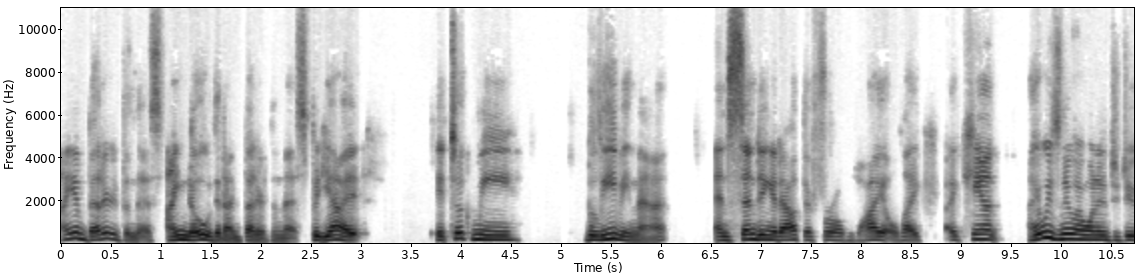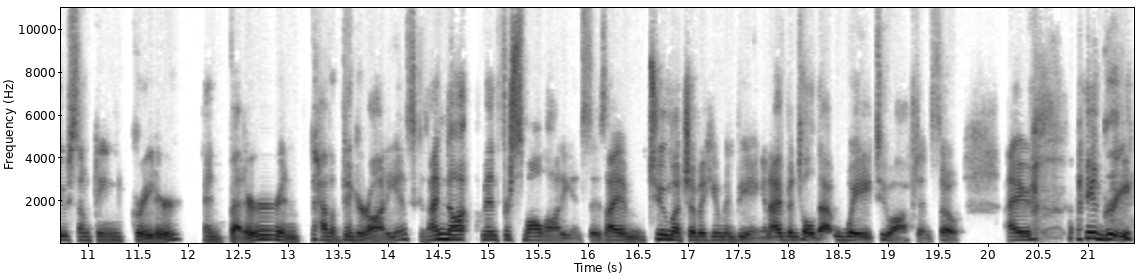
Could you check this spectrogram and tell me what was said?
I am better than this. I know that I'm better than this. But yeah, it, it took me believing that and sending it out there for a while. Like I can't, I always knew I wanted to do something greater and better and have a bigger audience because I'm not meant for small audiences. I am too much of a human being and I've been told that way too often. So I I agree.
